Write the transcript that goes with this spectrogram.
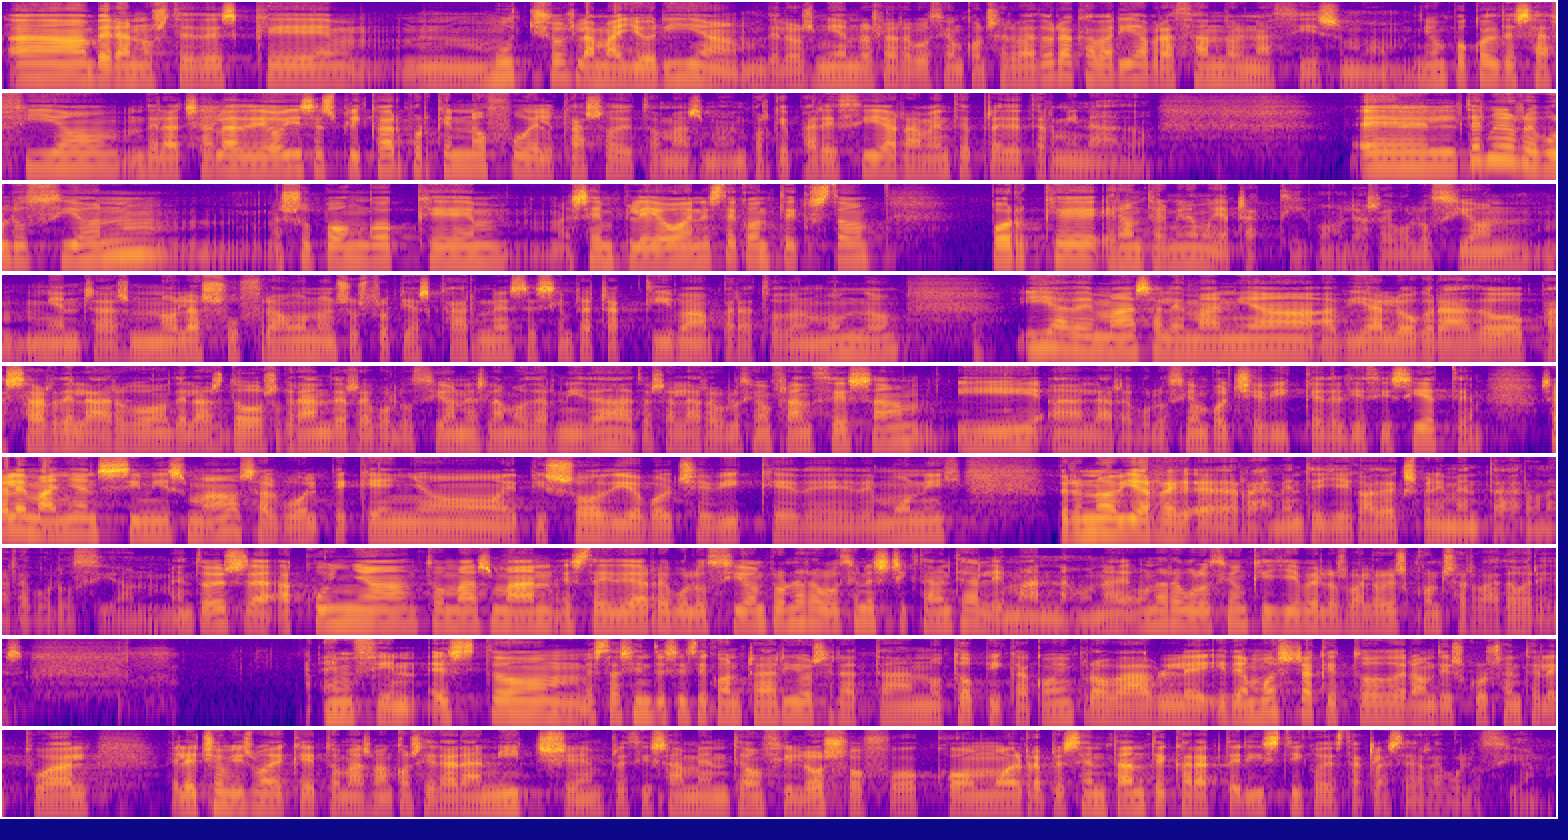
Ah, verán ustedes que muchos, la mayoría de los miembros de la Revolución Conservadora acabaría abrazando el nazismo. Y un poco el desafío de la charla de hoy es explicar por qué no fue el caso de Thomas Mann, porque parecía realmente predeterminado. El término revolución supongo que se empleó en este contexto porque era un término muy atractivo. La revolución, mientras no la sufra uno en sus propias carnes, es siempre atractiva para todo el mundo. Y además Alemania había logrado pasar de largo de las dos grandes revoluciones, la modernidad, o sea, la Revolución Francesa y eh, la Revolución Bolchevique del 17. O sea, Alemania en sí misma, salvo el pequeño episodio bolchevique de, de Múnich, pero no había eh, realmente llegado a experimentar una revolución. Entonces acuña Thomas Mann esta idea de revolución, pero una revolución estrictamente alemana, una, revolución que lleve los valores conservadores. En fin, esta síntesis de contrarios era tan utópica como improbable y demuestra que todo era un discurso intelectual. El hecho mismo de que Thomas Mann considerara a Nietzsche, precisamente a un filósofo, como el representante característico de esta clase de revolución.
